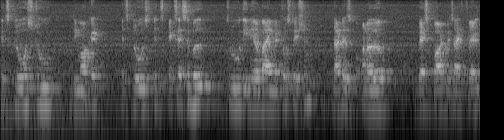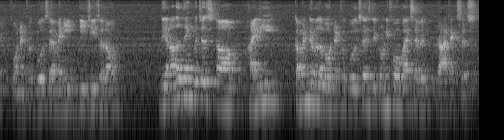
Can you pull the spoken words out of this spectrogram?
It's close to the market, it's close, it's accessible through the nearby metro station. That is another best part which I felt for Network Bulls. There are many TGs around. The another thing which is uh, highly commendable about Network Bulls is the 24 by 7 rack access.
